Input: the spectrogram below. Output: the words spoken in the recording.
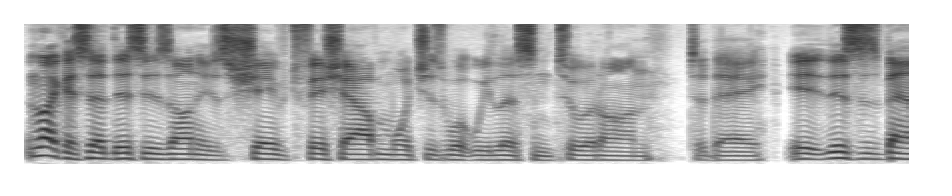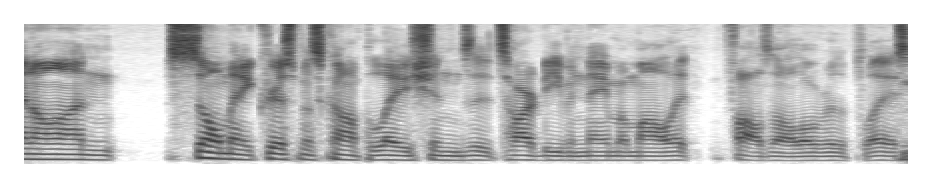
And like I said, this is on his Shaved Fish album, which is what we listened to it on today. It, this has been on so many Christmas compilations, it's hard to even name them all. It falls all over the place.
